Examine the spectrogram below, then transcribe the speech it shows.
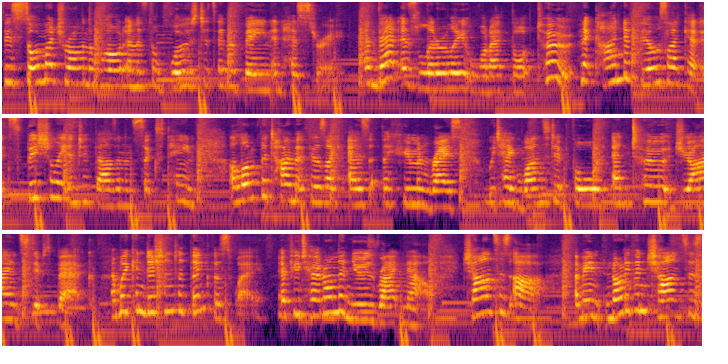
There's so much wrong in the world and it's the worst it's ever been in history. And that is literally what I thought too. And it kind of feels like it, especially in 2016. A lot of the time it feels like as the human race, we take one step forward and two giant steps back. And we're conditioned to think this way. If you turn on the news right now, chances are I mean, not even chances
